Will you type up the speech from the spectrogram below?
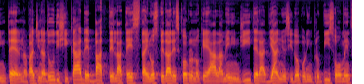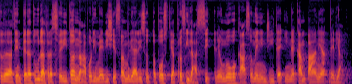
interna, pagina 12, cade e batte la testa, in ospedale scoprono che ha la meningite, la diagnosi dopo l'improvviso aumento della temperatura, trasferito a Napoli, medici e familiari sottoposti a profilassi ed è un nuovo caso meningite in Campania, vediamo.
